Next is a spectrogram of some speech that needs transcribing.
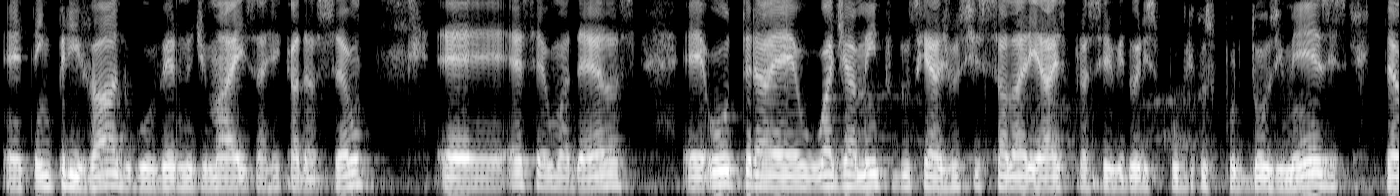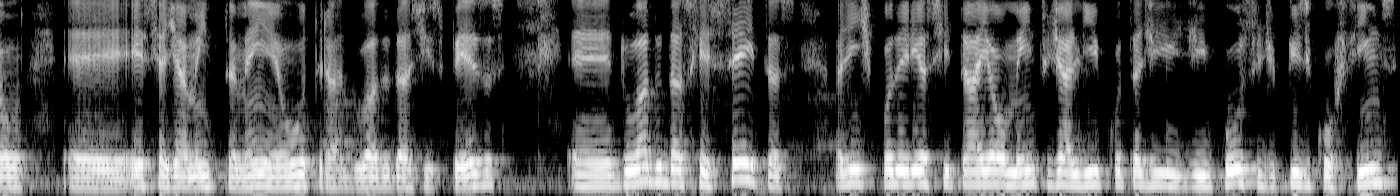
é, tem privado o governo de mais arrecadação. É, essa é uma delas. É, outra é o adiamento dos reajustes salariais para servidores públicos por 12 meses. Então, é, esse adiamento também é outra do lado das despesas. Do lado das receitas, a gente poderia citar o aumento de alíquota de, de imposto de PIS e COFINS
